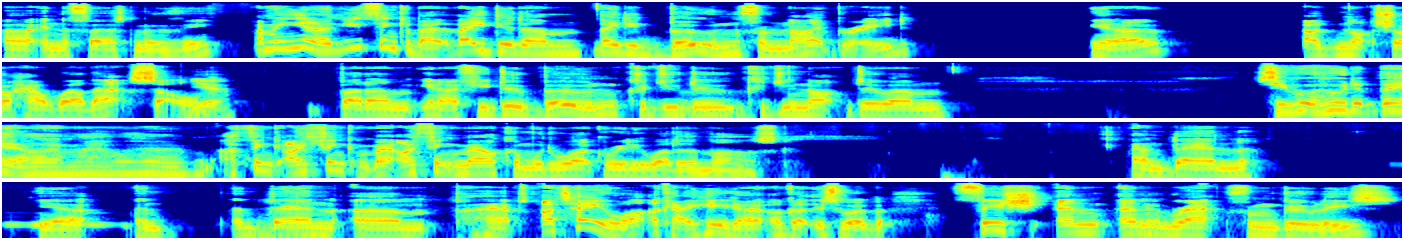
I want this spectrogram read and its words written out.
uh, in the first movie, I mean, you know, you think about it, they did, um, they did Boone from Nightbreed. You know, I'm not sure how well that sold. Yeah. But um, you know, if you do Boone, could you do? Hmm. Could you not do um? See, who would it be? Um, I think I think I think Malcolm would work really well as a mask. And then, yeah, and and Hmm. then um, perhaps I'll tell you what. Okay, here you go. I've got this word: fish and and Yep. rat from Ghoulies.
